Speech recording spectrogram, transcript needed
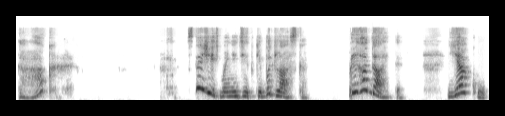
Так. Скажіть мені, дітки, будь ласка, пригадайте, яку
